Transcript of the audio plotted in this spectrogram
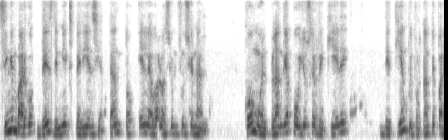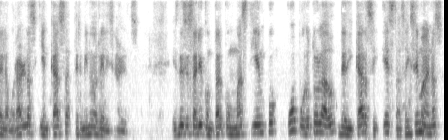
Sin embargo, desde mi experiencia, tanto en la evaluación funcional como el plan de apoyo, se requiere de tiempo importante para elaborarlas y en casa termino de realizarlas. Es necesario contar con más tiempo o por otro lado, dedicarse estas seis semanas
